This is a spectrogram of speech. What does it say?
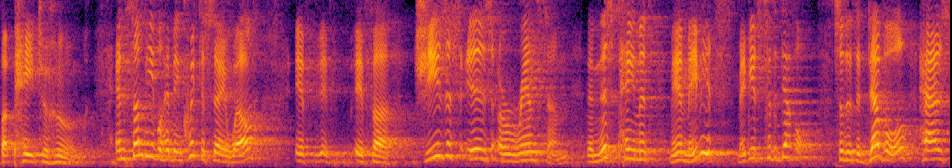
but paid to whom? And some people have been quick to say, well, if, if, if uh, Jesus is a ransom, then this payment, man, maybe it's, maybe it's to the devil. So that the devil has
